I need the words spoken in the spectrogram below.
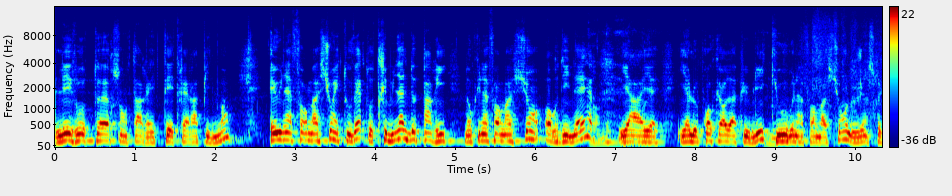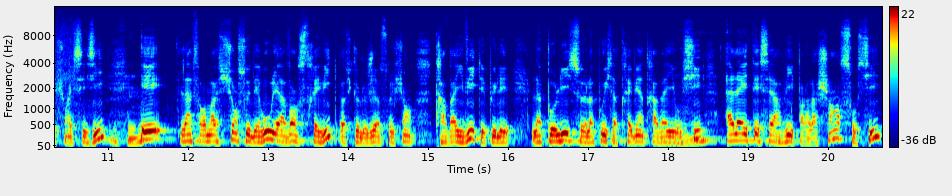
Les auteurs sont arrêtés très rapidement et une information est ouverte au tribunal de Paris. Donc une information ordinaire. Il y a, le procureur de la République qui ouvre une information, le juge d'instruction est saisi, mhm. et l'information se déroule et avance très vite, parce que le juge d'instruction travaille vite, et puis la, police, la police a très bien travaillé mhm. aussi. Elle a été servie par la chance aussi,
